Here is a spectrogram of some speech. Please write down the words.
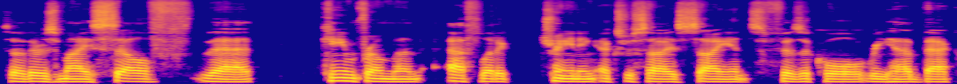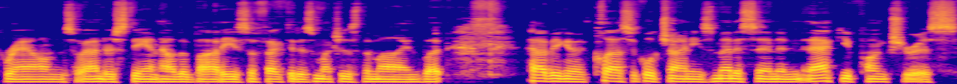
So there's myself that came from an athletic training, exercise, science, physical rehab background. So I understand how the body is affected as much as the mind. But having a classical Chinese medicine and an acupuncturist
